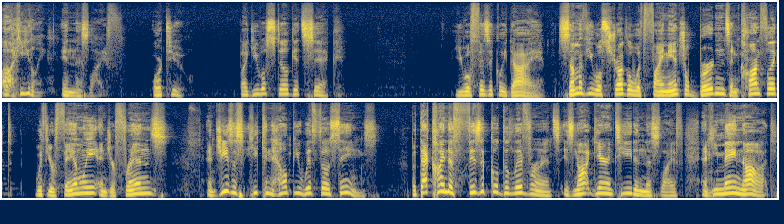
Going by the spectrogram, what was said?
a healing in this life or two, but you will still get sick. You will physically die. Some of you will struggle with financial burdens and conflict with your family and your friends. And Jesus, He can help you with those things. But that kind of physical deliverance is not guaranteed in this life, and He may not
